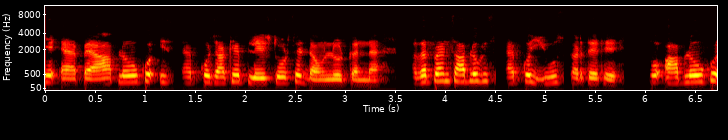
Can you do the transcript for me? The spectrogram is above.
ये ऐप है। आप लोगों को इस ऐप को जाके प्ले स्टोर से डाउनलोड करना है। अगर फ्रेंड्स, आप लोग इस ऐप को यूज़ करते थे आप लोगों को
